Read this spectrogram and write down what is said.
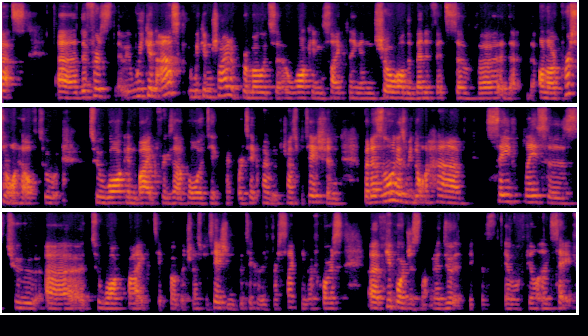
that's uh, the first. We can ask, we can try to promote uh, walking, cycling, and show all the benefits of uh, that, on our personal health to to walk and bike, for example, or take or take public transportation. But as long as we don't have safe places to uh, to walk, bike, take public transportation, particularly for cycling, of course, uh, people are just not going to do it because they will feel unsafe.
